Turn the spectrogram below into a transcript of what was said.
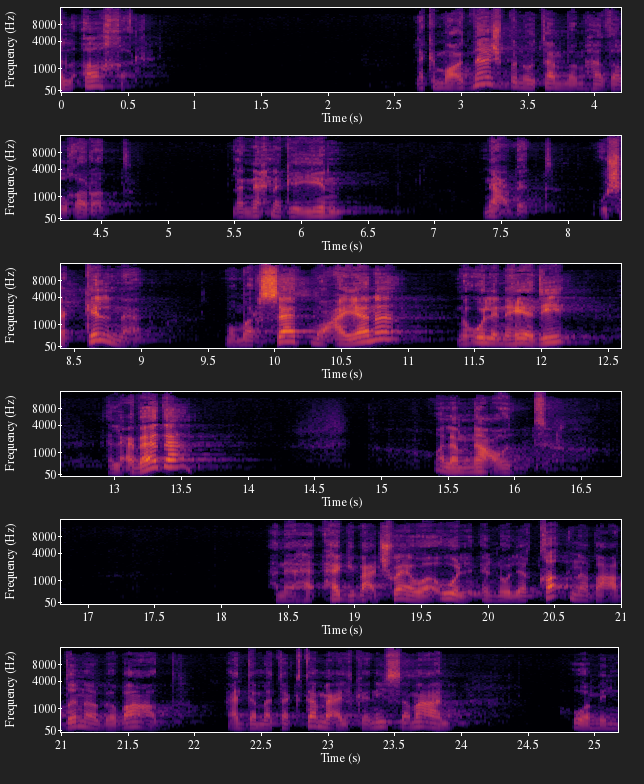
الآخر. لكن ما عدناش بنتمم هذا الغرض لأن إحنا جايين نعبد وشكلنا ممارسات معينة نقول إن هي دي العبادة ولم نعد أنا هاجي بعد شوية وأقول إنه لقائنا بعضنا ببعض عندما تجتمع الكنيسة معا هو من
